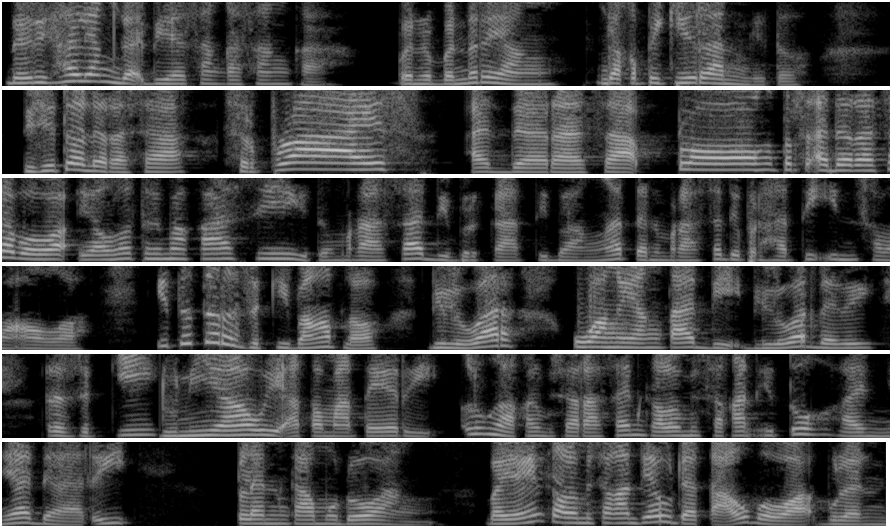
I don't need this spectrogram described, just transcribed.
dari hal yang nggak dia sangka-sangka. Bener-bener yang nggak kepikiran gitu. Di situ ada rasa surprise, ada rasa plong, terus ada rasa bahwa ya Allah terima kasih gitu, merasa diberkati banget dan merasa diperhatiin sama Allah. Itu tuh rezeki banget loh, di luar uang yang tadi, di luar dari rezeki duniawi atau materi. Lu nggak akan bisa rasain kalau misalkan itu hanya dari plan kamu doang. Bayangin kalau misalkan dia udah tahu bahwa bulan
